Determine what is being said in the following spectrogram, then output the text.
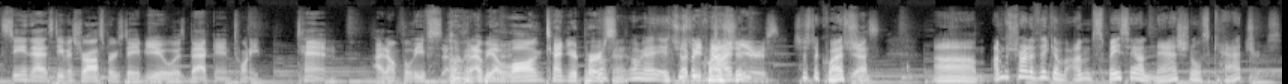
seeing that Stephen Strasburg's debut was back in 2010, I don't believe so. Okay, That would be a long tenured person. Okay, okay. It's just That'd a be nine question. years. It's just a question. Yes. Um, I'm just trying to think of. I'm spacing on Nationals catchers.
